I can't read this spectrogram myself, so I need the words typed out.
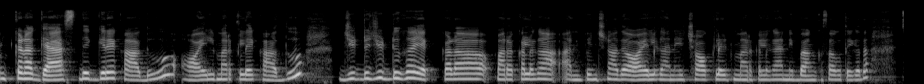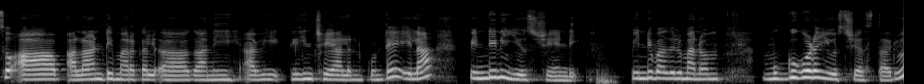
ఇక్కడ గ్యాస్ దగ్గరే కాదు ఆయిల్ మరకలే కాదు. జిడ్డు జిడ్డుగా ఎక్కడ మరకలుగా అనిపించినా అదే ఆయిల్ కానీ చాక్లెట్ మరకలు కానీ బంక సాగుతాయి కదా. సో ఆ అలాంటి మరకలు కానీ అవి క్లీన్ చేయాలనుకుంటే ఇలా పిండిని యూజ్ చేయండి. పిండి బదులు మనం ముగ్గు కూడా యూజ్ చేస్తారు.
